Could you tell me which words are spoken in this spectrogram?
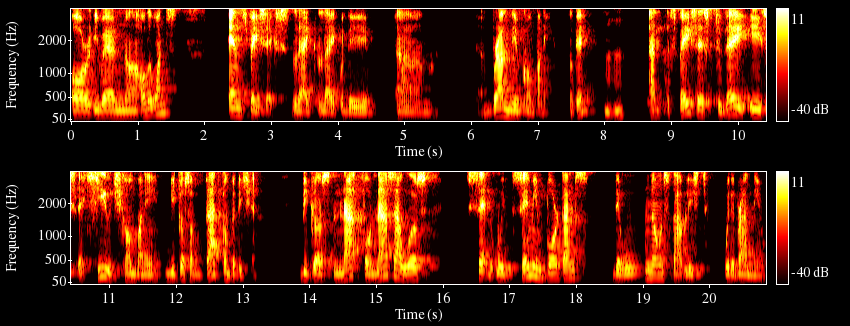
or even uh, other ones, and SpaceX, like like the um, brand new company. Okay. Mm-hmm. And SpaceX today is a huge company because of that competition. Because not for NASA was set with same importance the known established with the brand new.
